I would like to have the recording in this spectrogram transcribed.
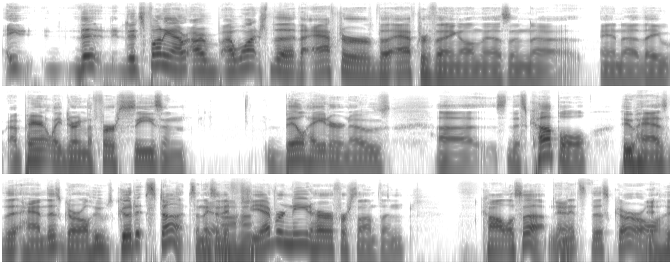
It, the, it's funny. I, I I watched the the after the after thing on this, and uh, and uh, they apparently during the first season, Bill Hader knows uh, this couple who has the have this girl who's good at stunts, and they Yeah. said Uh-huh. if you ever need her for something, call us up. And it's this girl Yeah. who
